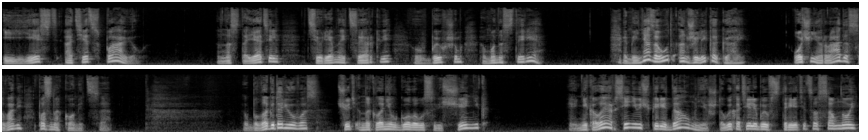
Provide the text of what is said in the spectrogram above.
и есть отец Павел, настоятель тюремной церкви в бывшем монастыре. Меня зовут Анжелика Гай. Очень рада с вами познакомиться». «Благодарю вас», — чуть наклонил голову священник. «Николай Арсеньевич передал мне, что вы хотели бы встретиться со мной,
